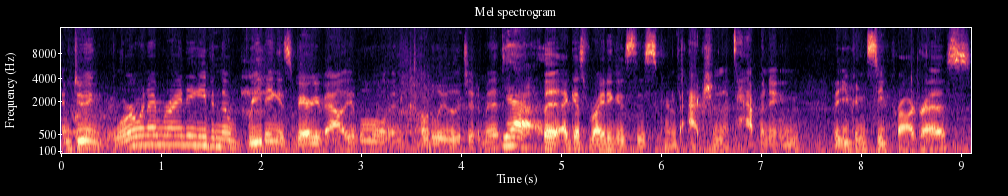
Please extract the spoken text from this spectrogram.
I'm doing more when I'm writing, even though reading is very valuable and totally legitimate. Yeah. But I guess writing is this kind of action that's happening that you can see progress.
